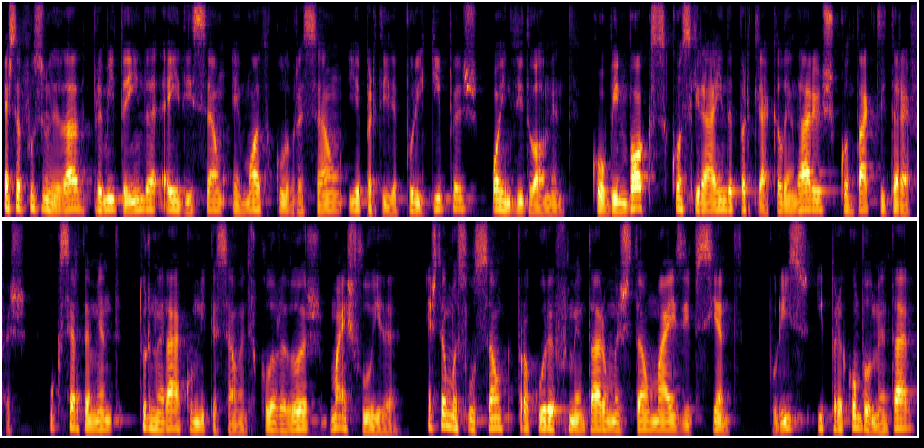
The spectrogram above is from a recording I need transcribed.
Esta funcionalidade permite ainda a edição em modo de colaboração e a partilha por equipas ou individualmente. Com o Beanbox conseguirá ainda partilhar calendários, contactos e tarefas, o que certamente tornará a comunicação entre colaboradores mais fluida. Esta é uma solução que procura fomentar uma gestão mais eficiente. Por isso, e para complementar,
